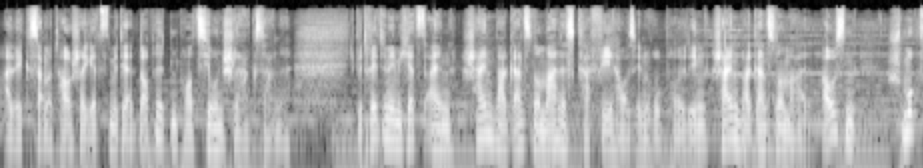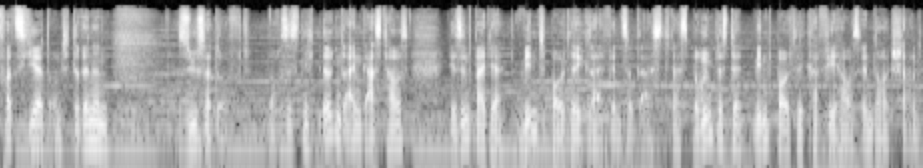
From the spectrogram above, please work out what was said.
Alexander Tauscher jetzt mit der doppelten Portion Schlagsahne. Ich betrete nämlich jetzt ein scheinbar ganz normales Kaffeehaus in Ruhpolding. Scheinbar ganz normal. Außen schmuck verziert und drinnen süßer Duft. Doch es ist nicht irgendein Gasthaus. Wir sind bei der Windbeutelgräfin zu Gast, das berühmteste Windbeutel-Kaffeehaus in Deutschland.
